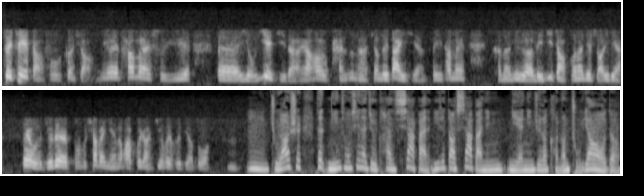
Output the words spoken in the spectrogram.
对，这些涨幅更小，因为他们属于呃有业绩的，然后盘子呢相对大一些，所以他们可能这个累计涨幅呢就小一点。但是我觉得不下半年的话，补涨机会会比较多。嗯，嗯，主要是，但您从现在就看下半，一直到下半年年，您觉得可能主要的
